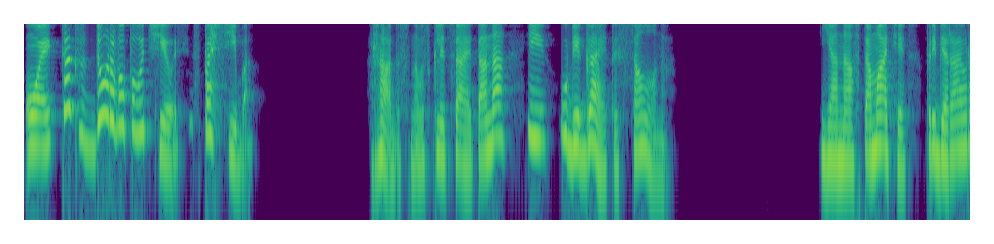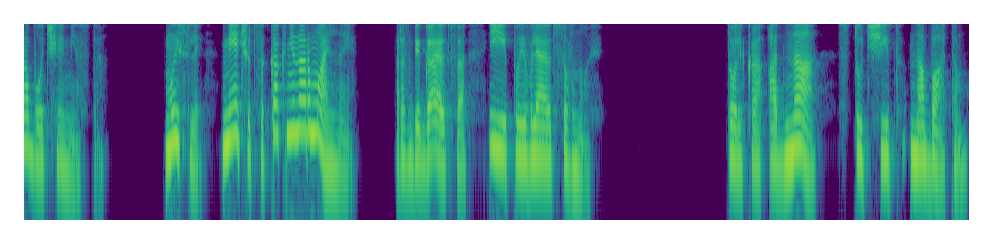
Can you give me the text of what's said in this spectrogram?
«Ой, как здорово получилось! Спасибо!» Радостно восклицает она и убегает из салона. Я на автомате прибираю рабочее место. Мысли мечутся, как ненормальные, разбегаются и появляются вновь. Только одна стучит на батом.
